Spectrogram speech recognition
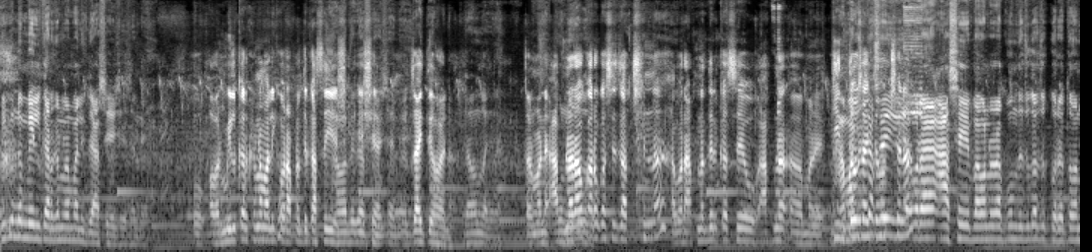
বিভিন্ন মিল কারখানার মালিকরা আসে এসে ও আবার মিল কারখানার মালিক আবার আপনাদের কাছেই এসে- যাইতে হয় না? যেমন লাগে না। তার মানে আপনারাও কারও কাছে যাচ্ছেন না? আবার আপনাদের কাছেও আপনার মানে কিনতেও যাইতে কাছে হচ্ছে না? ওরা আসে বা ওনারা ফোন দিয়ে যোগাযোগ করে তখন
